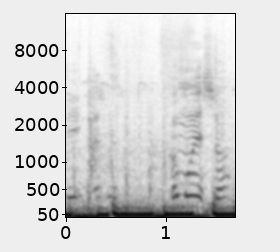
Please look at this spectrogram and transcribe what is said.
Sí, gracias. ¿Cómo eso?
